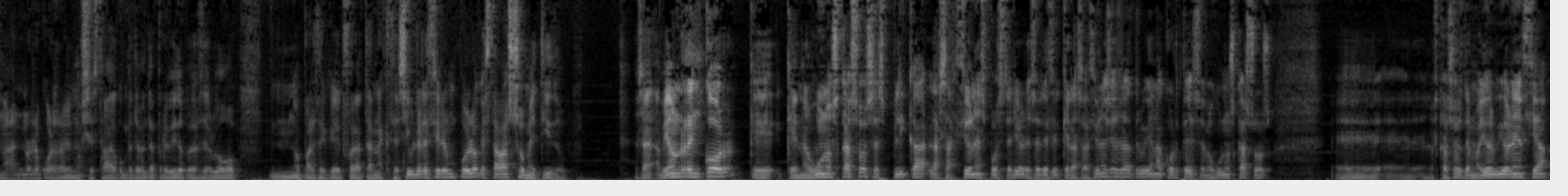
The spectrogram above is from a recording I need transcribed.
no, recuerdo ahora mismo si estaba completamente prohibido, pero desde luego no parece que fuera tan accesible. Es decir, era un pueblo que estaba sometido o sea, había un rencor que, en algunos casos explica las acciones posteriores. Es decir, que las acciones que se atribuyen a Cortés, en algunos casos, eh, en los casos de mayor violencia,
